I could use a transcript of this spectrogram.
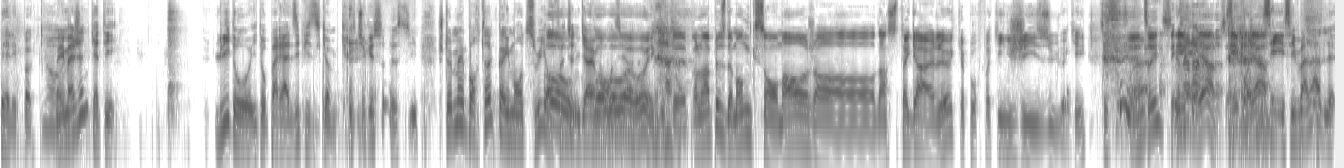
belle époque. Non, Mais ouais. imagine que t'es. Lui, il est, au, il est au paradis, puis il se dit comme, Chris, checker ça, esti. Je suis tellement important que quand ils m'ont tué, ils ont fait une guerre Oh, ouais, mondiale. Ouais, ouais, écoute, euh, probablement plus de monde qui sont morts, genre, dans cette guerre-là que pour fucking Jésus, OK? C'est fou, hein? C'est incroyable, c'est incroyable. C'est c'est malade. le-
